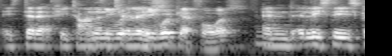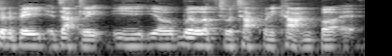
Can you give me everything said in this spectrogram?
He's did it a few times and then he would, he would get forward. and at least he's going to be exactly. He he'll, will look to attack when he can, but it,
